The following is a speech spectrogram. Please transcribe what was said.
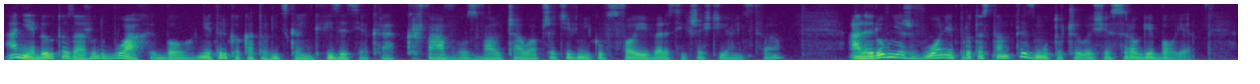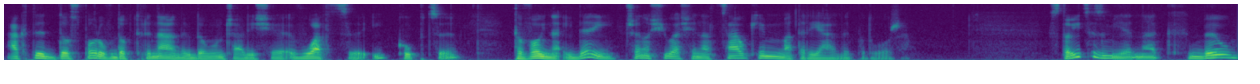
A nie był to zarzut błahy, bo nie tylko katolicka inkwizycja krwawo zwalczała przeciwników swojej wersji chrześcijaństwa, ale również w łonie protestantyzmu toczyły się srogie boje – a gdy do sporów doktrynalnych dołączali się władcy i kupcy, to wojna idei przenosiła się na całkiem materialne podłoże. Stoicyzm jednak był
